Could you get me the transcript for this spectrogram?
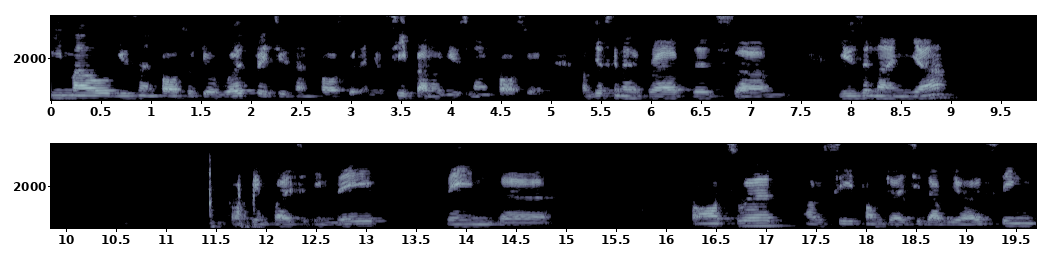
email, username, and password, your WordPress username, and password, and your cPanel username, and password. I'm just going to grab this um, username here copy and paste it in there. Then the password I received from JCW hosting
